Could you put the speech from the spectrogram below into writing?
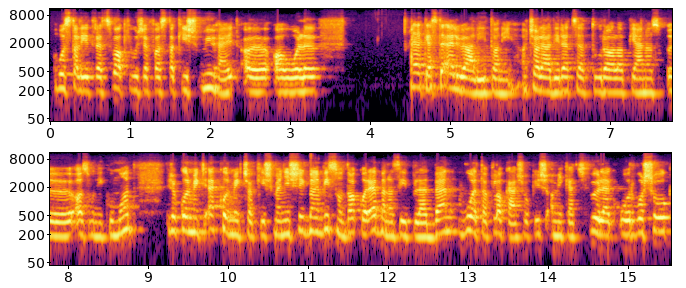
hozta létre Cvak József azt a kis műhelyt, ahol elkezdte előállítani a családi receptúra alapján az, az unikumot, és akkor még, ekkor még csak kis mennyiségben, viszont akkor ebben az épületben voltak lakások is, amiket főleg orvosok,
